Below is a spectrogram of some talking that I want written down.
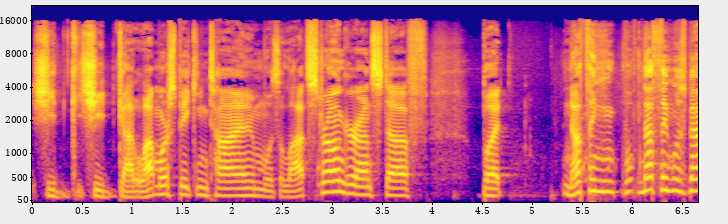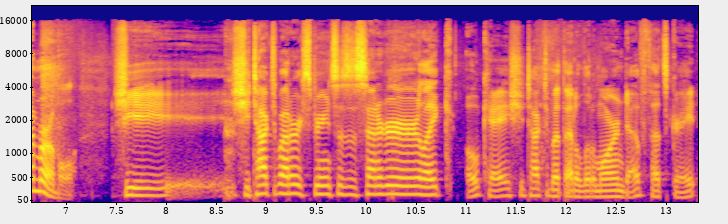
she she got a lot more speaking time, was a lot stronger on stuff, but nothing nothing was memorable. She she talked about her experience as a senator. Like, okay, she talked about that a little more in depth. That's great,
